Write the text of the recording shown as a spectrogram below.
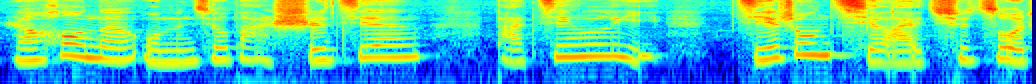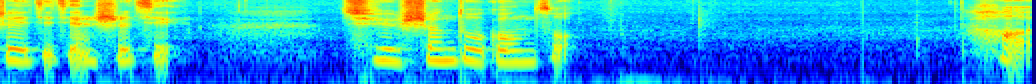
然后呢，我们就把时间、把精力集中起来去做这几件事情，去深度工作。好，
